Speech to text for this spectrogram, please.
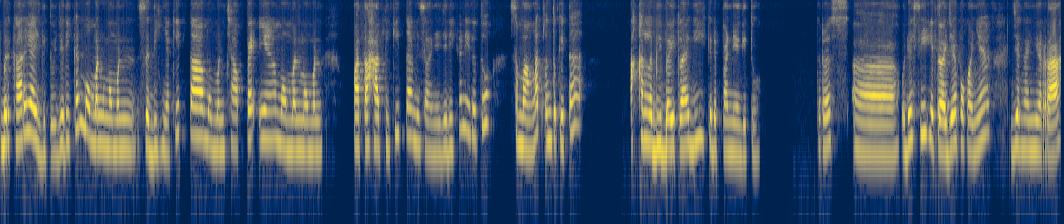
berkarya gitu. Jadikan momen-momen sedihnya kita, momen capeknya, momen-momen patah hati kita misalnya. Jadikan itu tuh semangat untuk kita akan lebih baik lagi ke depannya gitu. Terus uh, udah sih itu aja pokoknya jangan nyerah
